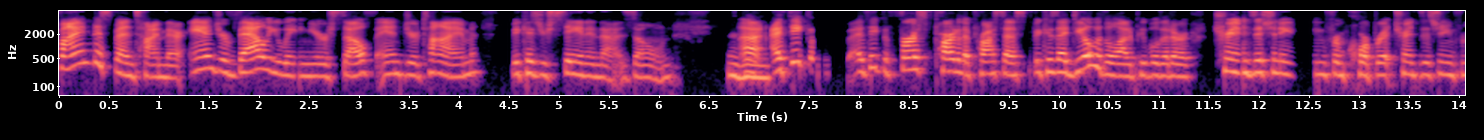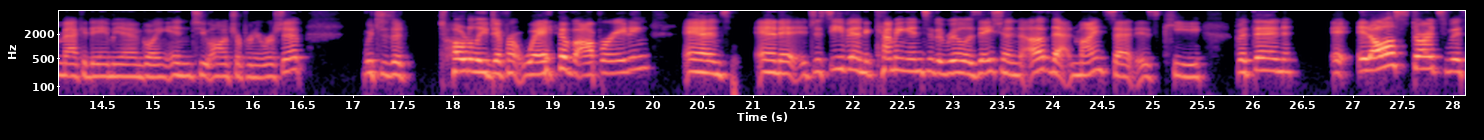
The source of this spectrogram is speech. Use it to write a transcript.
fine to spend time there and you're valuing yourself and your time because you're staying in that zone. Uh, mm-hmm. Uh, I think I think the first part of the process, because I deal with a lot of people that are transitioning from corporate, transitioning from academia and going into entrepreneurship, which is a totally different way of operating. And and it just even coming into the realization of that mindset is key. But then it, it all starts with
